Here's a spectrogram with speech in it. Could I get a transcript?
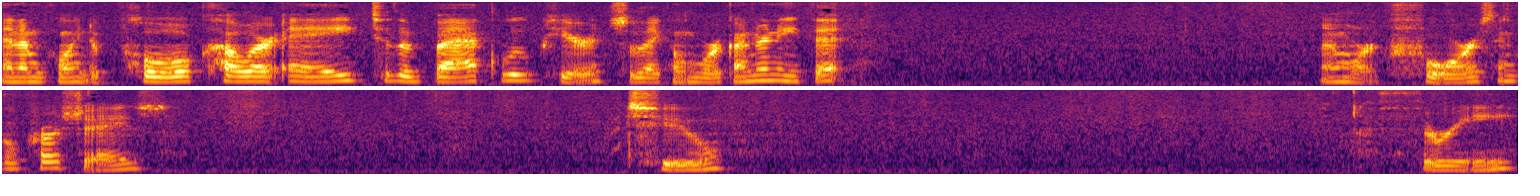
and I'm going to pull color A to the back loop here so that I can work underneath it and work four single crochets, two, three.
